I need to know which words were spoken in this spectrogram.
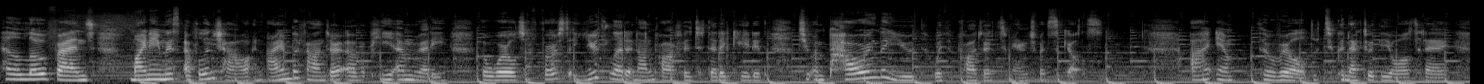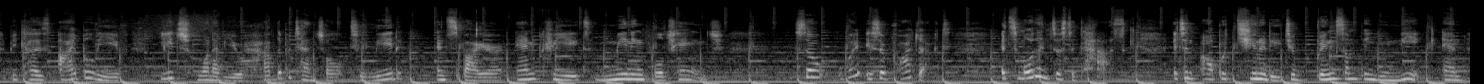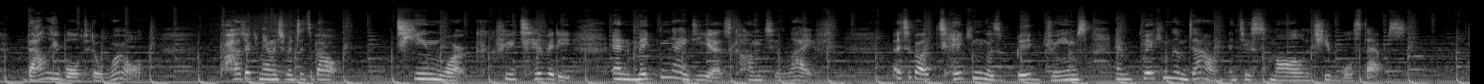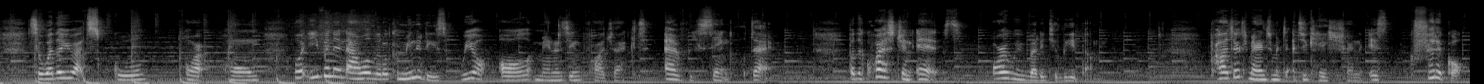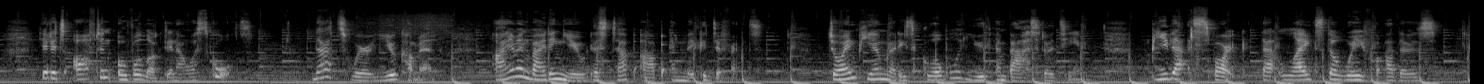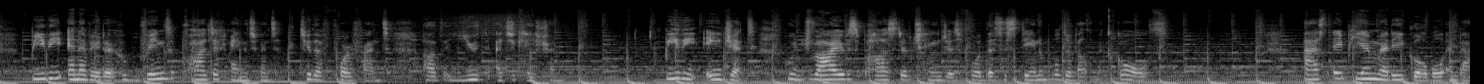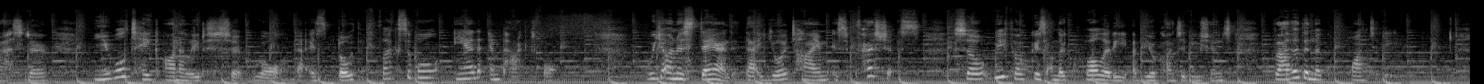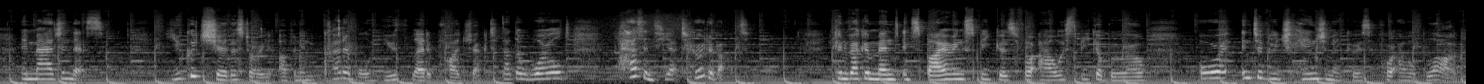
Hello, friends. My name is Evelyn Chao, and I am the founder of PM Ready, the world's first youth led nonprofit dedicated to empowering the youth with project management skills. I am thrilled to connect with you all today because I believe each one of you have the potential to lead, inspire, and create meaningful change. So, what is a project? It's more than just a task. It's an opportunity to bring something unique and valuable to the world. Project management is about teamwork, creativity, and making ideas come to life. It's about taking those big dreams and breaking them down into small, achievable steps. So, whether you're at school or at home or even in our little communities, we are all managing projects every single day. But the question is are we ready to lead them? Project management education is critical, yet it's often overlooked in our schools. That's where you come in. I am inviting you to step up and make a difference. Join PM Ready's Global Youth Ambassador team. Be that spark that lights the way for others. Be the innovator who brings project management to the forefront of youth education. Be the agent who drives positive changes for the Sustainable Development Goals. As a PM Ready Global Ambassador, you will take on a leadership role that is both flexible and impactful. We understand that your time is precious, so we focus on the quality of your contributions rather than the quantity. Imagine this you could share the story of an incredible youth led project that the world hasn't yet heard about. You can recommend inspiring speakers for our speaker bureau or interview changemakers for our blog.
